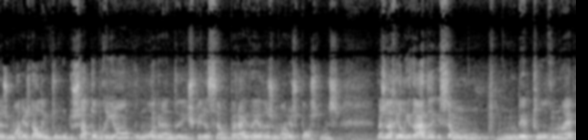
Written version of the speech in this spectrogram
as memórias de Além-Túmulo do Chateaubriand como a grande inspiração para a ideia das memórias póstumas. Mas na realidade isso é um, um detour, não é?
